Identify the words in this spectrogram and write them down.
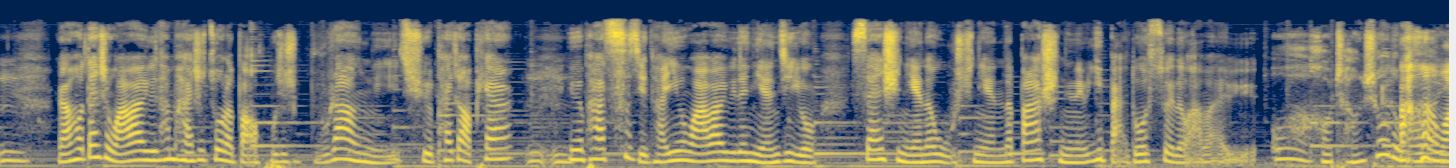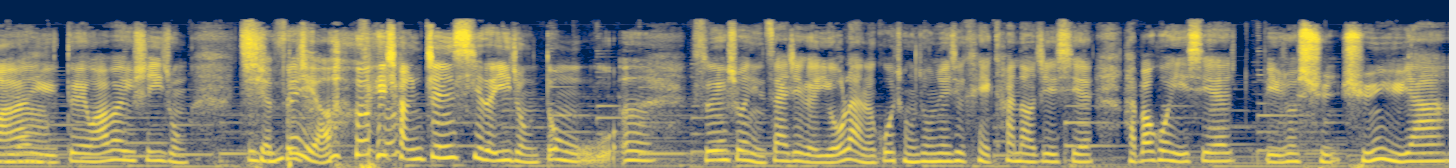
嗯然后，但是娃娃鱼他们还是做了保护，就是不让你去拍照片儿，嗯嗯因为怕刺激它。因为娃娃鱼的年纪有三十年的、五十年的、八十年的，有一百多岁的娃娃鱼。哇，好长寿的娃娃鱼 娃娃鱼对娃娃鱼是一种前辈啊。非常珍惜的一种动物。嗯所以说，你在这个游览的过程中间就可以看到这些，还包括一些，比如说鲟鲟鱼呀，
